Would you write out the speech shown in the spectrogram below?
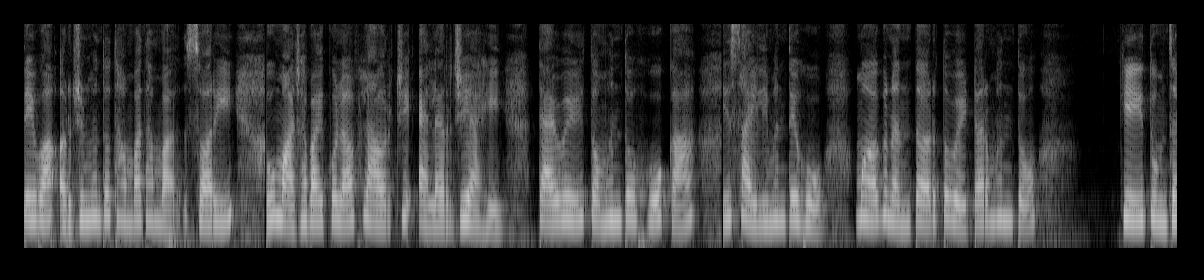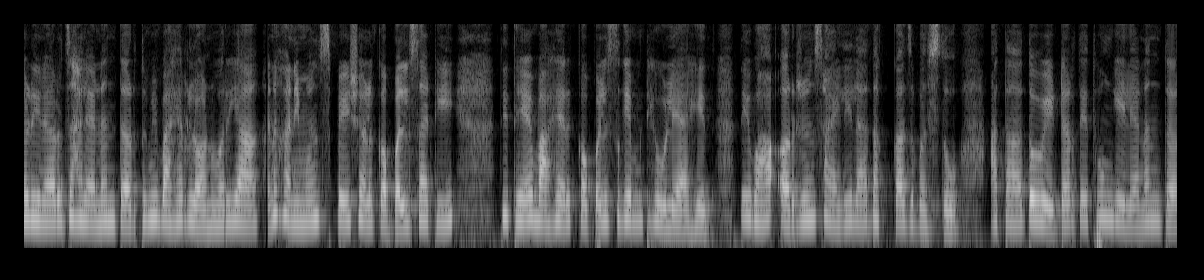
तेव्हा अर्जुन म्हणतो थांबा थांबा सॉरी तू माझ्या बायकोला फ्लावरची ॲलर्जी आहे. त्यावेळी तो म्हणतो हो का? सायली म्हणते हो. मग नंतर तो वेटर म्हणतो की तुमचं डिनर झाल्यानंतर तुम्ही बाहेर लॉनवर या. आणि हनीमून स्पेशल कपलसाठी तिथे बाहेर कपल्स गेम ठेवले आहेत. तेव्हा अर्जुन सायलीला धक्काच बसतो. आता तो वेटर तेथून गेल्यानंतर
